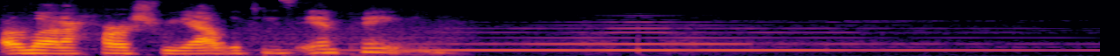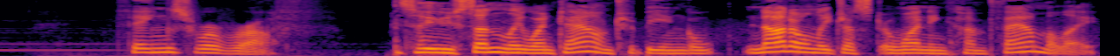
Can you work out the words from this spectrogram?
a lot of harsh realities and pain. Things were rough. So you suddenly went down to being a, not only just a one income family,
